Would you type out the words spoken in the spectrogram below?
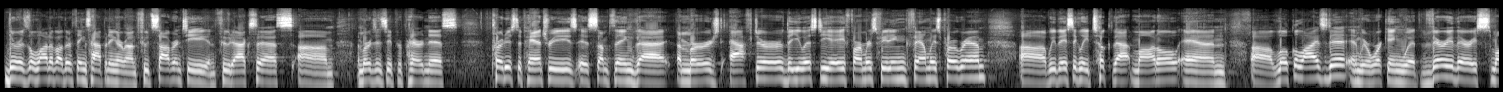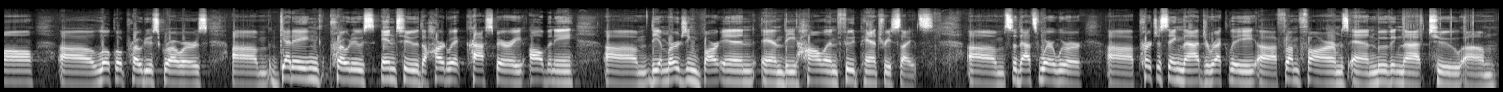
there is a lot of other things happening around food sovereignty and food access, um, emergency preparedness, Produce to Pantries is something that emerged after the USDA Farmers Feeding Families program. Uh, we basically took that model and uh, localized it, and we were working with very, very small uh, local produce growers, um, getting produce into the Hardwick, Craftsbury, Albany, um, the emerging Barton, and the Holland food pantry sites. Um, so that's where we're uh, purchasing that directly uh, from farms and moving that to, um,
